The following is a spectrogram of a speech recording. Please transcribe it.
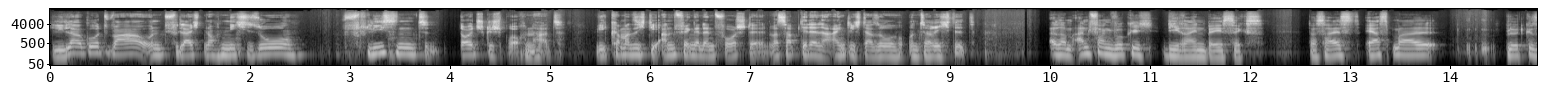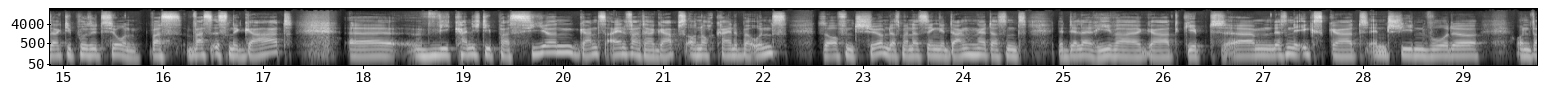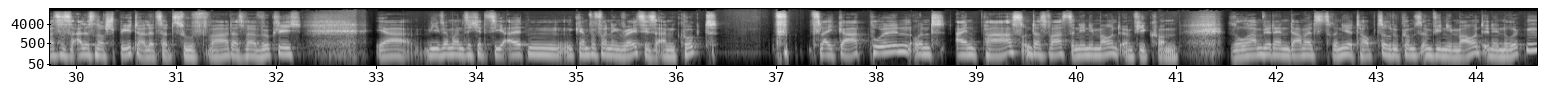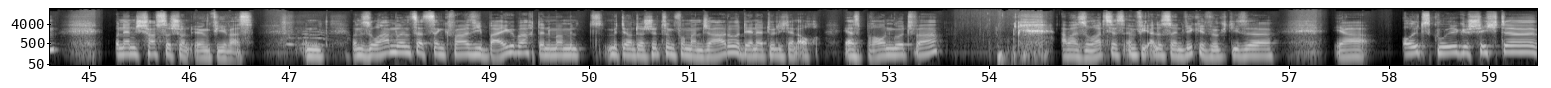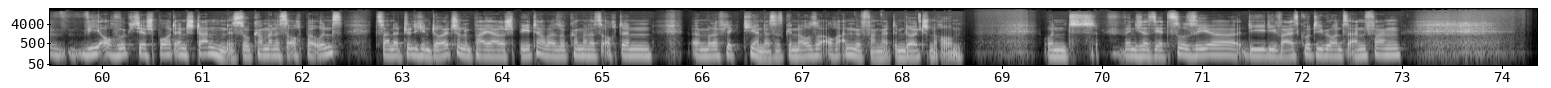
lila Gurt war und vielleicht noch nicht so fließend Deutsch gesprochen hat? Wie kann man sich die Anfänge denn vorstellen? Was habt ihr denn eigentlich da so unterrichtet? Also am Anfang wirklich die reinen Basics. Das heißt, erstmal blöd gesagt, die Position. Was, was ist eine Guard? Äh, wie kann ich die passieren? Ganz einfach, da gab es auch noch keine bei uns so auf dem Schirm, dass man das in Gedanken hat, dass es eine Della Riva Guard gibt, ähm, dass eine X-Guard entschieden wurde und was es alles noch später alles dazu war. Das war wirklich, ja, wie wenn man sich jetzt die alten Kämpfe von den Gracies anguckt vielleicht Guard pullen und ein Pass und das war's, dann in die Mount irgendwie kommen. So haben wir dann damals trainiert. Hauptsache, du kommst irgendwie in die Mount, in den Rücken und dann schaffst du schon irgendwie was. Und, und so haben wir uns das dann quasi beigebracht, dann immer mit, mit der Unterstützung von Manjado, der natürlich dann auch erst Braungurt war. Aber so hat sich das irgendwie alles so entwickelt, wirklich diese, ja, Oldschool-Geschichte, wie auch wirklich der Sport entstanden ist. So kann man es auch bei uns, zwar natürlich in Deutschland ein paar Jahre später, aber so kann man das auch dann ähm, reflektieren, dass es genauso auch angefangen hat im deutschen Raum. Und wenn ich das jetzt so sehe, die, die Weißgurt, die bei uns anfangen,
